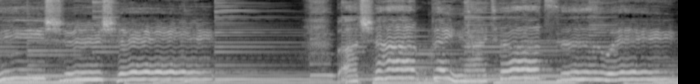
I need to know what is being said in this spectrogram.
你是谁？把尝被爱的滋味，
